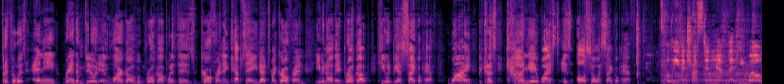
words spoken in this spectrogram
But if it was any random dude in Largo who broke up with his girlfriend and kept saying, that's my girlfriend, even though they broke up, he would be a psychopath. Why? Because Kanye West is also a psychopath. Believe and trust in him that he will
